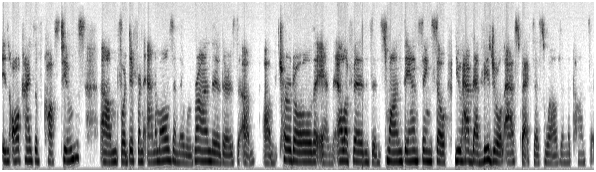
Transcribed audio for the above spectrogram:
in all kinds of costumes um, for different animals and they will run there, there's um, um, turtle and elephants and swan dancing so you have that visual aspect as well in the concert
